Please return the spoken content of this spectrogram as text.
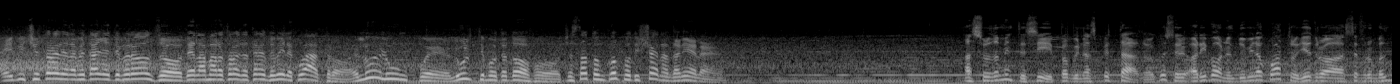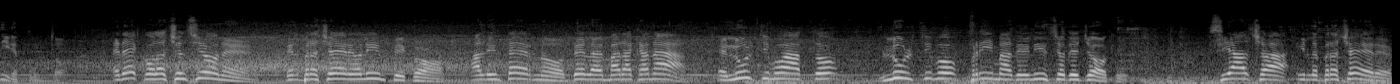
è il vincitore della medaglia di bronzo della maratona di Atene 2004 e lui lunque l'ultimo tedofo c'è stato un colpo di scena Daniele? Assolutamente sì proprio inaspettato. Questo arrivò nel 2004 dietro a Stefano Baldini appunto. Ed ecco l'accensione del braciere olimpico all'interno del Maracanã è l'ultimo atto, l'ultimo prima dell'inizio dei giochi. Si alza il braciere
